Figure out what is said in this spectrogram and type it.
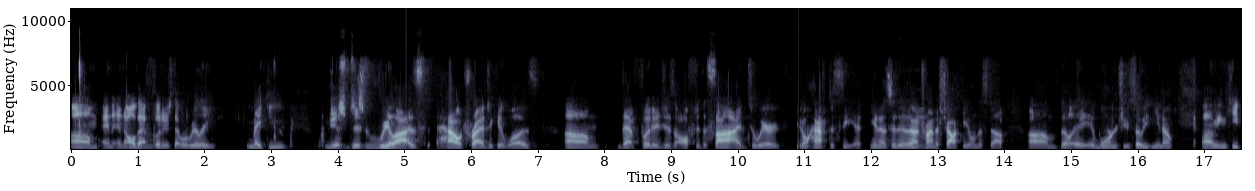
Um, and and all that Mhm. footage that will really make you just just realize how tragic it was. Um, that footage is off to the side to where you don't have to see it, you know. So they're not Mhm. trying to shock you on this stuff. Um, they'll it, it warns you, so you know um, you can keep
